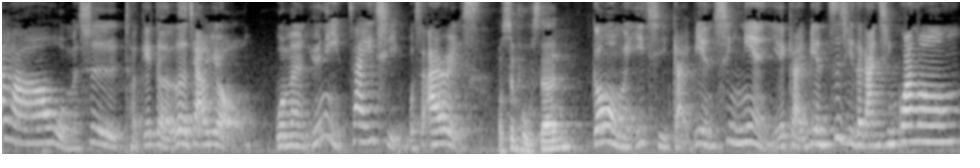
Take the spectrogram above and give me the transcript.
家好，我们是 Together 乐交友，我们与你在一起。我是 Iris，我是普森，跟我们一起改变信念，也改变自己的感情观哦。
